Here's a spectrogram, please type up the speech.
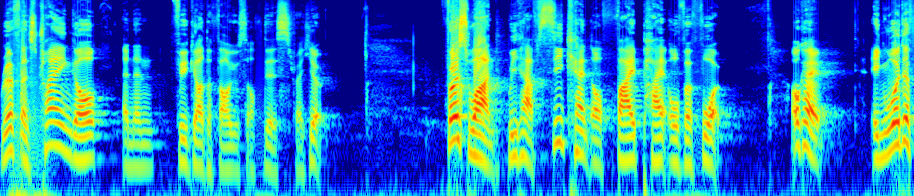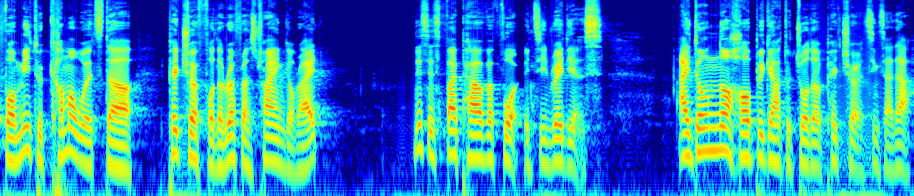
reference triangle and then figure out the values of this right here. First one, we have secant of 5 pi over 4. Okay, in order for me to come up with the picture for the reference triangle, right? This is 5 pi over 4, it's in radians. I don't know how big I have to draw the picture, things like that.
